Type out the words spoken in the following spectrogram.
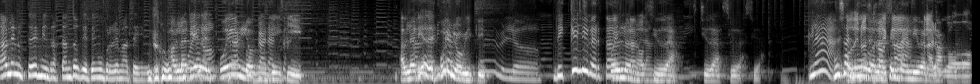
hablen ustedes mientras tanto que tengo un problema técnico. Hablaría Bueno, del pueblo. Vicky. Hablaría del pueblo, Vicky. pueblo. ¿De qué libertad Pueblo está no, hablando? ciudad. Ciudad, ciudad, ciudad. Claro. Un saludo no a la hacerse gente de libertad. cargo.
